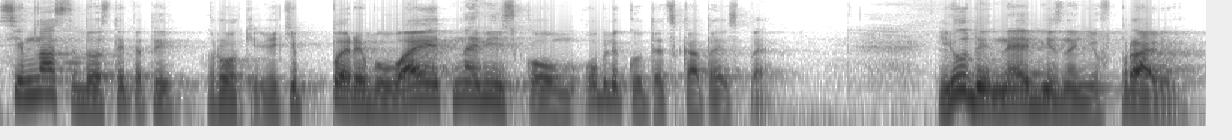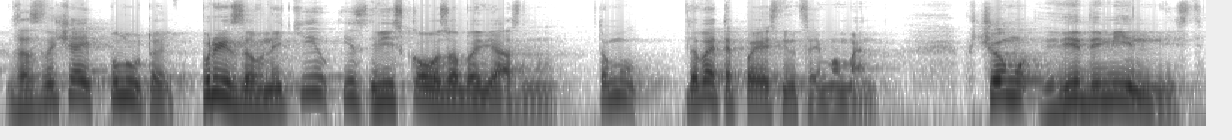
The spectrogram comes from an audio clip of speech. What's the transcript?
17-25 років, які перебувають на військовому обліку ТЦК та СП. Люди, не обізнані в праві, зазвичай плутають призовників із військовозобов'язаними. Тому давайте поясню цей момент. В чому відмінність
